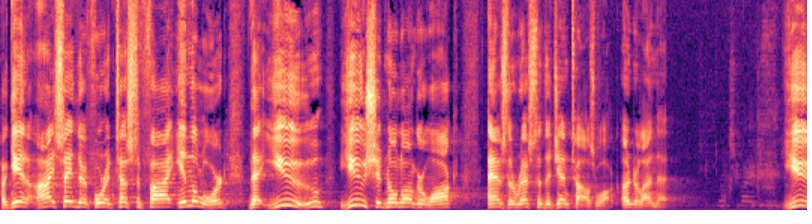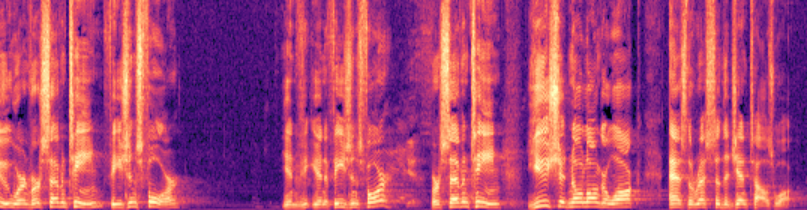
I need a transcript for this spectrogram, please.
Again, I say therefore and testify in the Lord that you, you should no longer walk as the rest of the Gentiles walk. Underline that. You, we're in verse 17, Ephesians 4. In, in Ephesians 4? Yes. Verse 17, you should no longer walk as the rest of the Gentiles walk.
